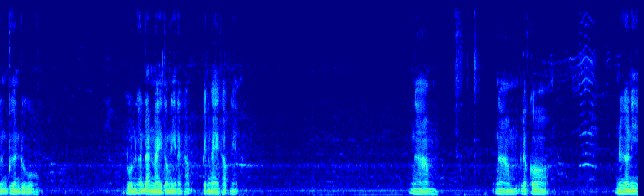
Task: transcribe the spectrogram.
เพื่อนๆดูดูเนื้อด้านในตรงนี้นะครับ เป็นไงครับเนี่ย งาม งามแล้วก็ เนื้อนี่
